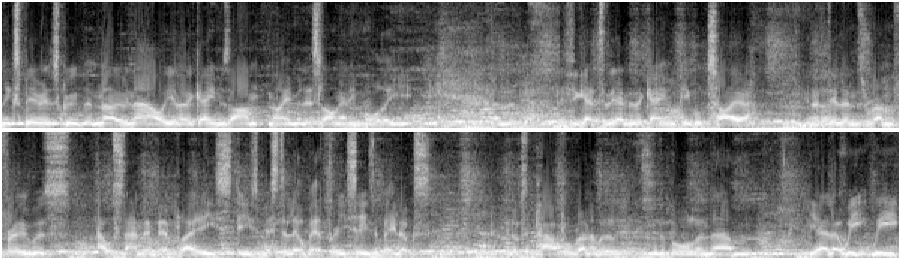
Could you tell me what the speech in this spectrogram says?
an experienced group that know now, you know, games aren't 90 minutes long anymore. They, and if you get to the end of the game, people tire. You know, Dylan's run through was outstanding bit of play. He's, he's missed a little bit of pre-season, but he looks he looks a powerful runner with with the ball. And um, yeah, look, we, we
